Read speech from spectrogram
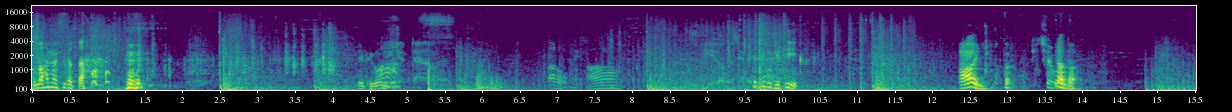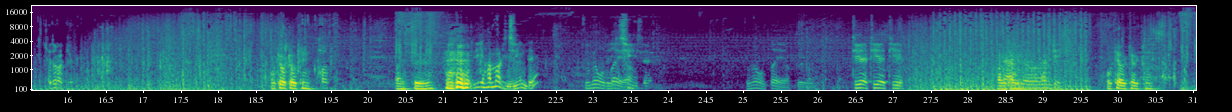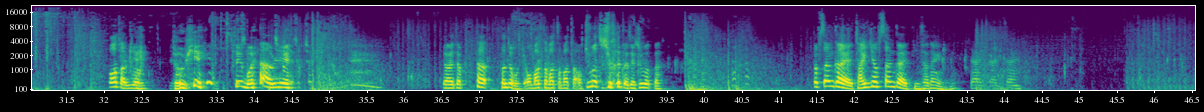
누나 한명 죽였다. 얘 그건데. 따라오네. 아, 해치고 개피. 아, 이 폭탄. 피치에 필요한다. 되돌아게요. 오케이, 오케이, 오케이. 컷. 나이스. 뒤에 한 마리 있는데? 두 명올 2층 거예요. 있어요. 두 명 올 거예요. 그, 뒤에 뒤에 뒤에. 가비, 가비. 딸피. 오케이, 오케이, 오케이. 또 왔다, 위에. 저 위에. 쟤 뭐야, 위에. 계속 저기. 야, 일단 폭탄 던져볼게. 어, 맞다, 맞다, 맞다. 어, 죽었다, 죽었다, 쟤 죽었다. 협상가에, 자기 협상가에 빈사당했네. 짤짤짤.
